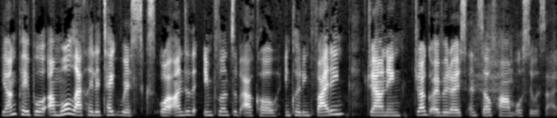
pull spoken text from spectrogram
Young people are more likely to take risks while under the influence of alcohol, including fighting, drowning, drug overdose, and self harm or suicide.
